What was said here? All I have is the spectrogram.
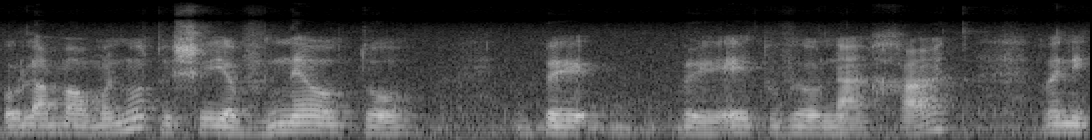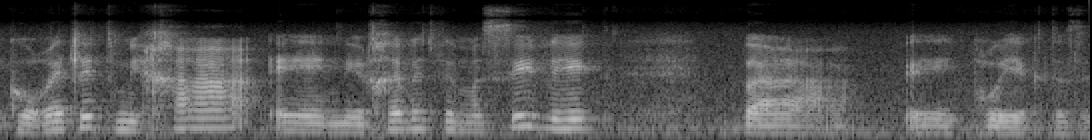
עולם האומנות ושיבנה אותו בעת ובעונה אחת. ואני קוראת לתמיכה אה, נרחבת ומסיבית בפרויקט הזה.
